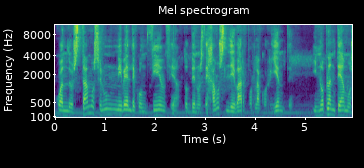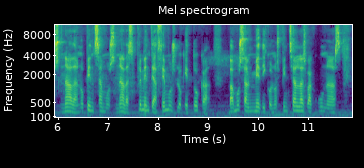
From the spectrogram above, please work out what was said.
cuando estamos en un nivel de conciencia donde nos dejamos llevar por la corriente, y no planteamos nada, no pensamos nada, simplemente hacemos lo que toca, vamos al médico, nos pinchan las vacunas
